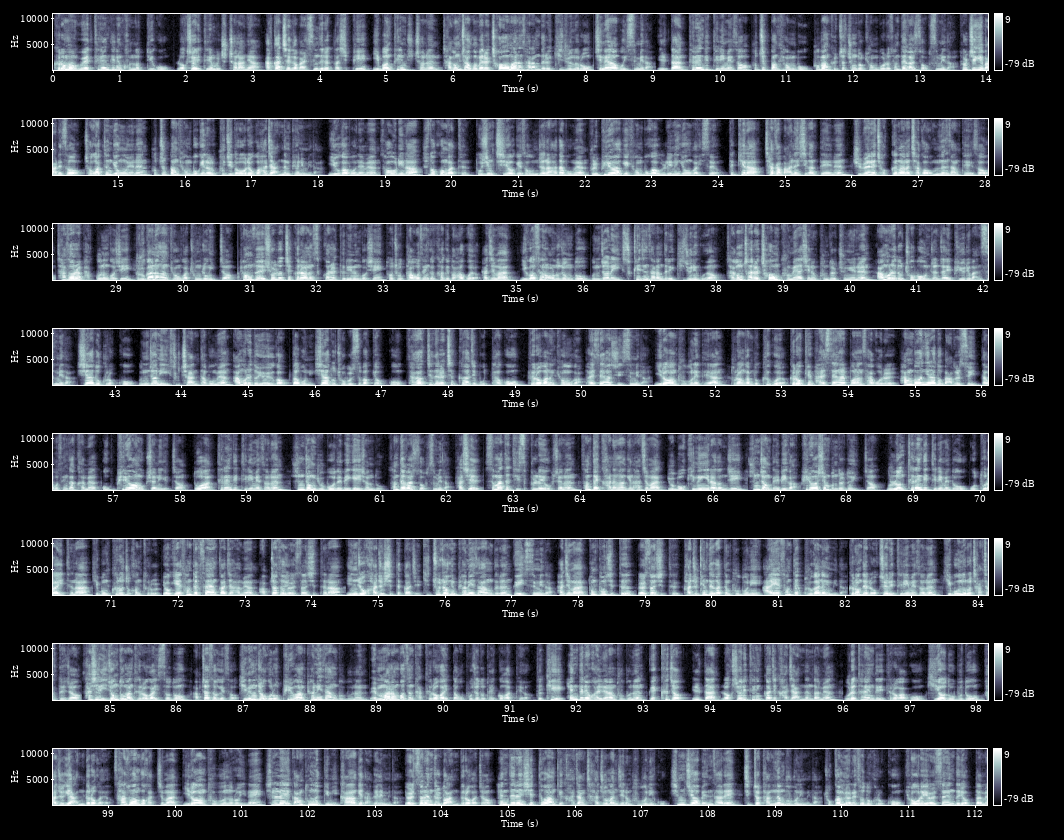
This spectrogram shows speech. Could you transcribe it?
그러면 왜 트렌디는 건너뛰고 럭셔리 트림을 추천하냐? 아까 제가 말씀드렸다시피 이번 트림 추천은 자동차 구매를 처음 하는 사람들을 기준으로 진행하고 있습니다. 일단 트렌디 트림에서 후측방 경보, 후방 교차 충돌 경보를 선택할 수 없습니다. 솔직히 말해서 저 같은 경우에는 후측방 경보 기능을 굳이 넣으려고 하지 않는 편입니다. 이유가 뭐냐면 서울이나 수도권 같은 도심 지역에서 운전을 하다 보면 불필요하게 경보가 울리는 경우가 있어요. 특히나 차가 많은 시간대에는 주변에 접근하는 차가 없는 상태에서 차선을 바꾸는 것이 불가능한 경우가 종종 있죠. 평소에 숄더 체크를 하는 습관을 들이는 것이 더 좋다고 생각하기도 하고요. 하지만 이것은 어느 정도 운전에 익숙해진 사람들의 기준이고요. 자동차를 처음 구매하시는 분들 중에는 아무래도 초보 운전자의 비율이 많습니다. 시야도 그렇고 운전이 익숙치 않다 보면 아무래도 여유가 없다 보니 시야도 좁을 수밖에 없고 사각지대를 체크하지 못하고 들어가는 경우가 발생할 수 있습니다. 이러한 부분에 대한 불안 감도 크고요. 그렇게 발생할 뻔한 사고를 한 번이라도 막을 수 있다고 생각하면 꼭 필요한 옵션이겠죠. 또한 트렌디 트림에서는 순정 유보 내비게이션도 선택할 수 없습니다. 사실 스마트 디스플레이 옵션은 선택 가능하긴 하지만 유보 기능이라든지 순정 내비가 필요하신 분들도 있죠. 물론 트렌디 트림에도 오토라이트나 기본 크루즈 컨트롤 여기에 선택 사양까지 하면 앞좌석 열선 시트나 인조 가죽 시트까지 기초적인 편의 사항들은 꽤 있습니다. 하지만 통풍 시트, 열선 시트, 가죽 핸들 같은 부분이 아예 선택 불가능입니다. 그런데 럭셔리 트림에서는 기본으로 장착되죠. 사실 이 정도만 들어가 있어도 앞좌석에서 기능적으로 필요한 편의사항 부분은 웬만한 것은 다 들어가 있다고 보셔도 될 것 같아요. 특히 핸들에 관련한 부분은 꽤 크죠. 일단 럭셔리 트림까지 가지 않는다면 우레탄 핸들이 들어가고 기어 노브도 가죽이 안 들어가요. 사소한 것 같지만 이러한 부분으로 인해 실내의 깡통 느낌이 강하게 나게 됩니다. 열선 핸들도 안 들어가죠. 핸들은 시트와 함께 가장 자주 만지는 부분이고 심지어 맨살에 직접 닿는 부분입니다. 촉감 면에서도 그렇고 겨울에 열선 핸들이 없다면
